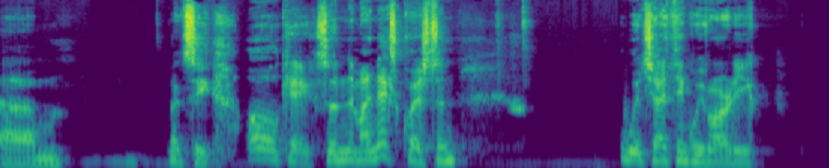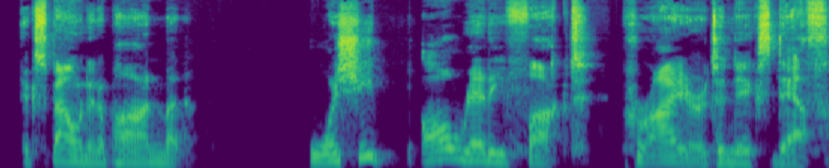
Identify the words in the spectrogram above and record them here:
um, let's see. Oh, okay. So my next question, which I think we've already expounded upon, but was she already fucked prior to Nick's death?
